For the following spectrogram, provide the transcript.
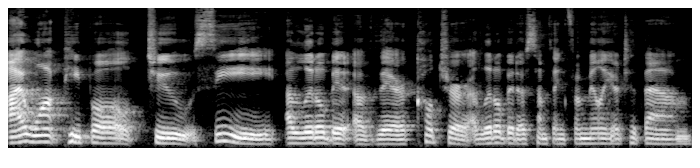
i want people to see a little bit of their culture a little bit of something familiar to them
